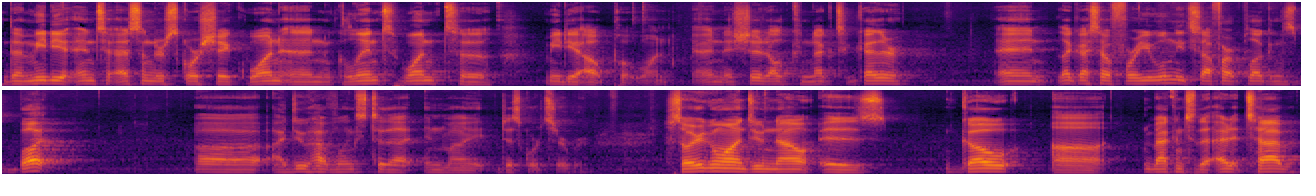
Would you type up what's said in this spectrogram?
the media into S underscore shake one and glint one to media output one. And it should all connect together. And like I said before, you will need Sapphire plugins, but uh, I do have links to that in my Discord server. So what you're gonna wanna do now is go uh, back into the edit tab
